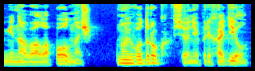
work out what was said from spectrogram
Миновала полночь, но его друг все не приходил.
